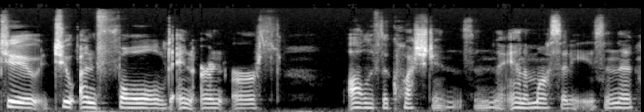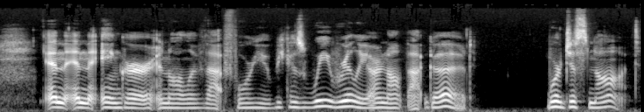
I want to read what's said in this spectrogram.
to to unfold and unearth all of the questions and the animosities and the and and the anger and all of that for you because we really are not that good. We're just not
